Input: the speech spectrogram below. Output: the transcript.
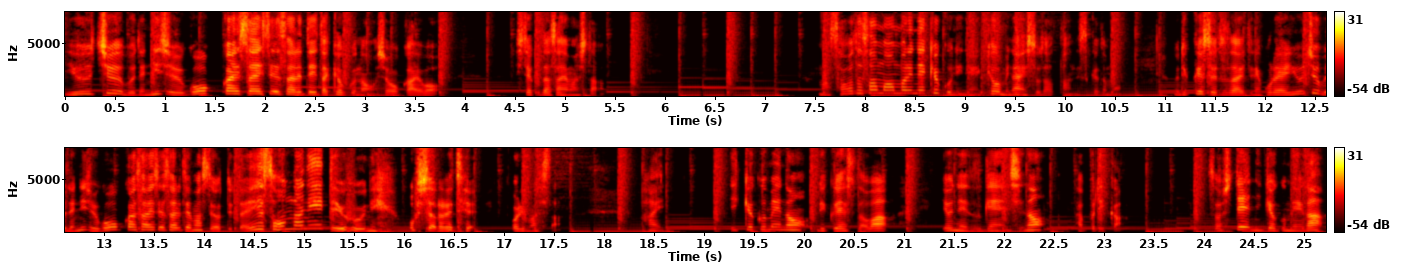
YouTube で25億回再生されていた曲の紹介をしてくださいました。まあ、沢田さんもあんまりね、曲にね、興味ない人だったんですけども、リクエストいただいてね、これ YouTube で25億回再生されてますよって言ったら、えー、そんなに？っていう風に おっしゃられておりました。はい。1曲目のリクエストは、米津玄師のパプリカ。そして2曲目が、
